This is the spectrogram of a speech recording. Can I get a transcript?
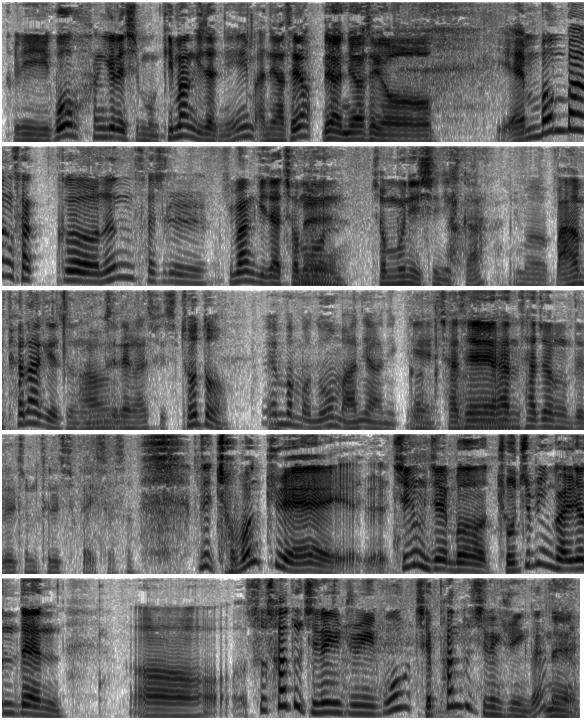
그리고 한겨레 신문 김한 기자님 안녕하세요. 네, 안녕하세요. 이 엠번방 사건은 사실 김한 기자 전문 네. 전문이시니까 뭐 마음 편하게 좀 아유, 진행할 수 있습니다. 저도 엠번 뭐 너무 많이 하니까. 예, 자세한 사정들을 좀 들을 수가 있어서. 근데 저번 주에 지금 이제 뭐 조주빈 관련된 어 수사도 진행 중이고 재판도 진행 중인가요? 네.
